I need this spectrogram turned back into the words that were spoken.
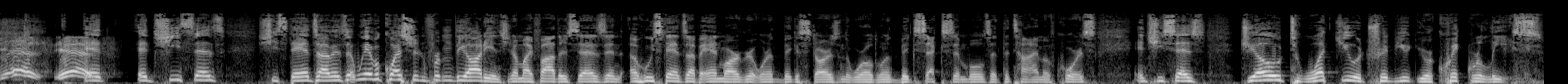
Yes, yes. And, and she says, she stands up and says, we have a question from the audience. You know, my father says, and uh, who stands up? Ann-Margret, one of the biggest stars in the world, one of the big sex symbols at the time, of course. And she says, Joe, to what do you attribute your quick release?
